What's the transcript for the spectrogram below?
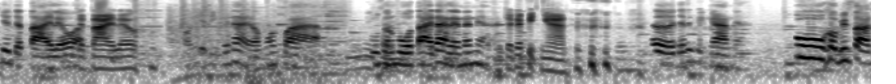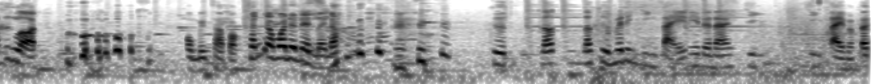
เฮียจะตายแล้วอะจะตายแล้วของเอดิงไม่ได้หรอมากกว่าอูซันโวตายได้เลยนะเนี่ย จะได้ปิดงาน เออ จะได้ปิดงานเนี่ย อู้คอมพิซซ่าครึ่งหลอด ผมบินซาบอก ฉันยังไม่ได้เด่นเลยนะ คือแล้วแล้วคือไม่ได้ยิงใส่นี่ด้วยนะ ยิงยิงใส่แบบตั้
